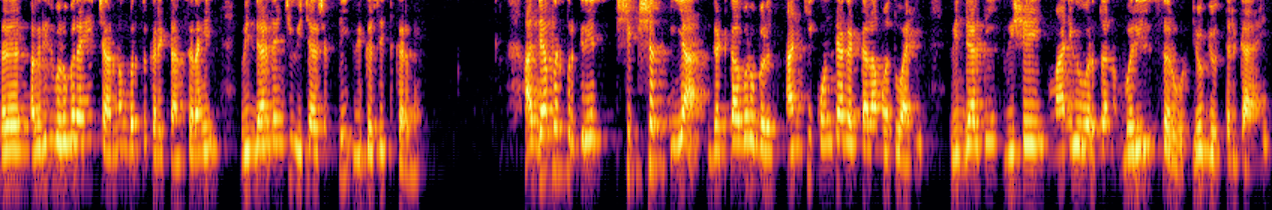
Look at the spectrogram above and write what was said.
तर अगदीच बरोबर आहे चार नंबरचं करेक्ट आन्सर आहे. विद्यार्थ्यांची विचारशक्ती विकसित करणे. अध्यापन प्रक्रियेत शिक्षक या घटकाबरोबरच आणखी कोणत्या घटकाला महत्त्व आहे? विद्यार्थी विषय मानवी वर्तन वरील सर्व योग्य उत्तर काय आहे?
